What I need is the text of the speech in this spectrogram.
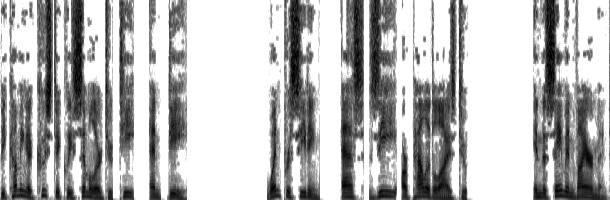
becoming acoustically similar to t and d. When preceding s, z are palatalized to in the same environment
